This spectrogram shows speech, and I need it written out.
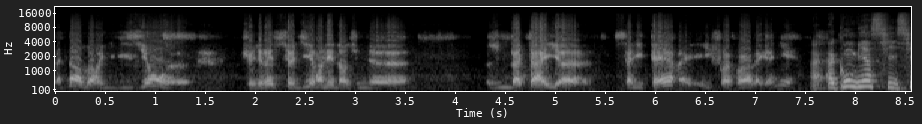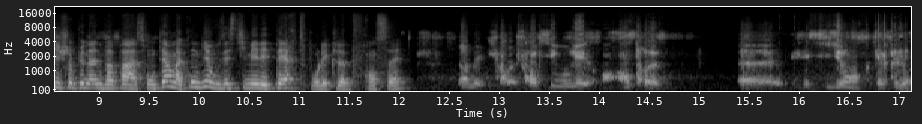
maintenant avoir une vision, je dirais, de se dire on est dans une, dans une bataille sanitaire et il faut avoir la gagner. À, combien, si, si, le championnat ne va pas à son terme, à combien vous estimez les pertes pour les clubs français? Non, mais je crois, que si vous voulez, entre euh, les décisions en quelques jours,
